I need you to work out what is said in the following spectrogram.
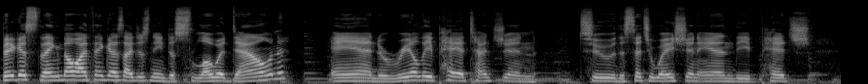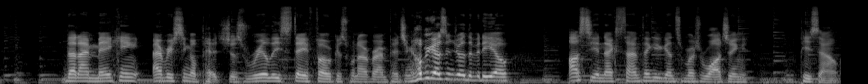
Biggest thing, though, I think, is I just need to slow it down and really pay attention to the situation and the pitch that I'm making every single pitch. Just really stay focused whenever I'm pitching. Hope you guys enjoyed the video. I'll see you next time. Thank you again so much for watching. Peace out.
